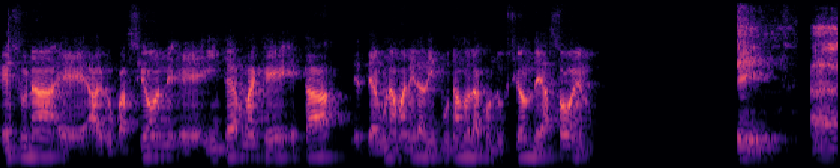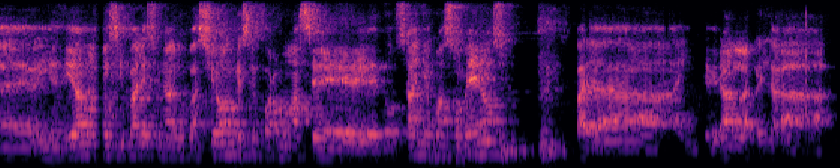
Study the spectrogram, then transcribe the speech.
es una eh, agrupación interna que está de alguna manera disputando la conducción de ASOEM. Sí, Identidad Municipal es una agrupación que se formó hace dos años más o menos para integrar la que es la,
